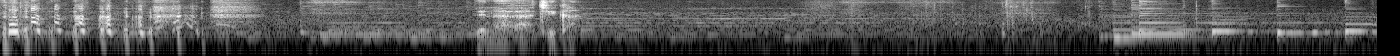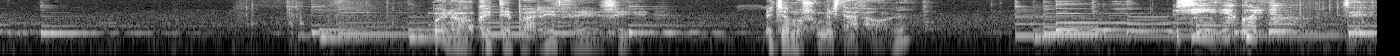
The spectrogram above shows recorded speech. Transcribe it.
De nada, chica. Bueno, ¿qué te parece si echamos un vistazo, eh? Sí, de acuerdo. Sí.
